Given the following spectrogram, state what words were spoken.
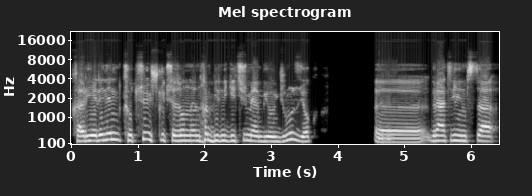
kariyerinin kötü üçlük sezonlarından birini geçirmeyen bir oyuncumuz yok. Eee, Grant Williams da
